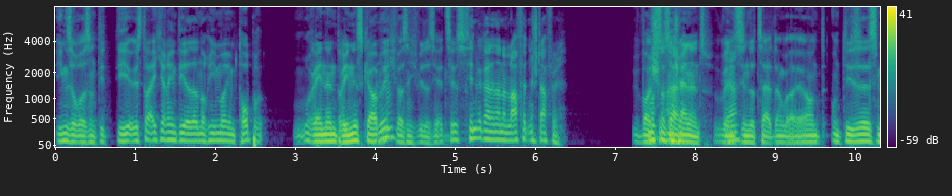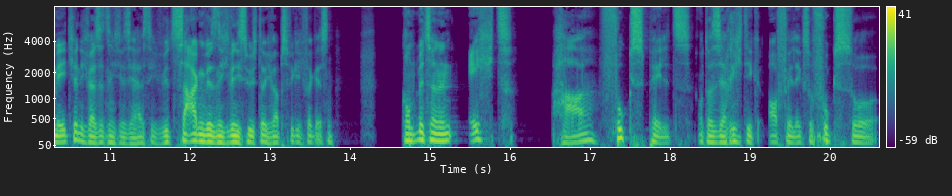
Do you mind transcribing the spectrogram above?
Irgend sowas. Und die, die Österreicherin, die ja da noch immer im Top-Rennen drin ist, glaube ich, Mhm. ich weiß nicht, wie das jetzt ist, Sind wir gerade in einer laufenden Staffel? War muss schon anscheinend, wenn Ja. es in der Zeitung war, ja. Und, und dieses Mädchen, ich weiß jetzt nicht, wie sie heißt, ich würde sagen, wir es nicht, wenn ich es wüsste, aber ich habe es wirklich vergessen, kommt mit so einem echt Haar-Fuchspelz. Und das ist ja richtig auffällig, so Fuchs, so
